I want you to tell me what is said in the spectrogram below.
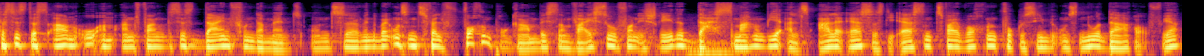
Das ist das A und O am Anfang, das ist dein Fundament. Und äh, wenn du bei uns in zwölf Wochen Programm bist, dann weißt du, wovon ich rede. Das machen wir als allererstes. Die ersten zwei Wochen fokussieren wir uns nur darauf, ja.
